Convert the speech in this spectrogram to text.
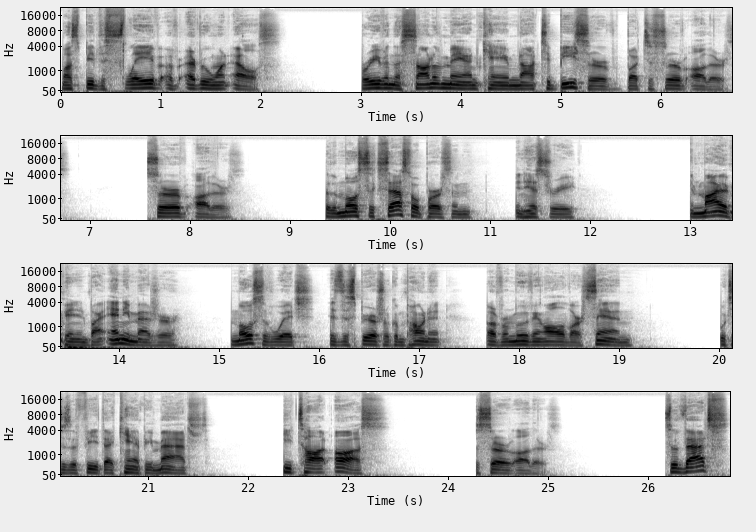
must be the slave of everyone else. For even the Son of Man came not to be served, but to serve others. Serve others. So, the most successful person in history, in my opinion, by any measure, most of which is the spiritual component of removing all of our sin, which is a feat that can't be matched, he taught us to serve others. So that's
